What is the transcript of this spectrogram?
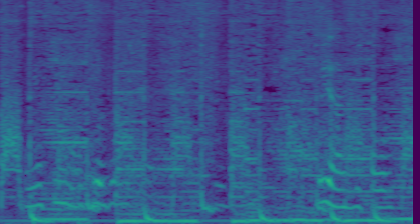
A ja jestem... Program To jeden zostało.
